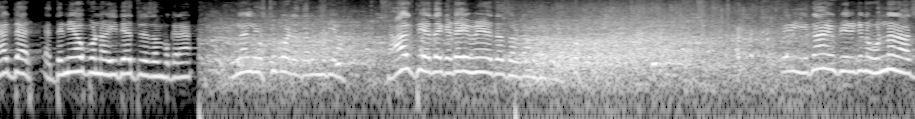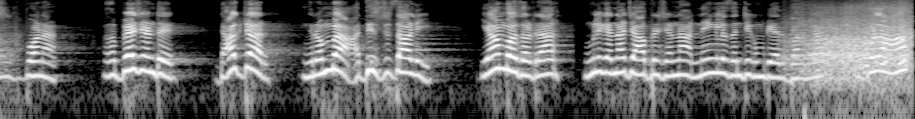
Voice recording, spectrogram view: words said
டாக்டர் எத்தனையோ பொண்ணு இதயத்தில் சமைக்கிறேன் எல்லாம் லிஸ்ட்டு போட சொல்ல முடியும். டாக்டர் எதை கேட்டால் இவன் எதை சொல்கிறான் சரி இதான் இப்படி இருக்குன்னு ஒன்று நான் போனேன். அந்த பேஷண்ட்டு டாக்டர் நீங்கள் ரொம்ப அதிர்ஷ்டசாலி. ஏன்பா சொல்கிற உங்களுக்கு என்னாச்சும் ஆப்ரேஷன்னா நீங்களும் செஞ்சுக்க முடியாது பாருங்கள் இப்போலாம்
